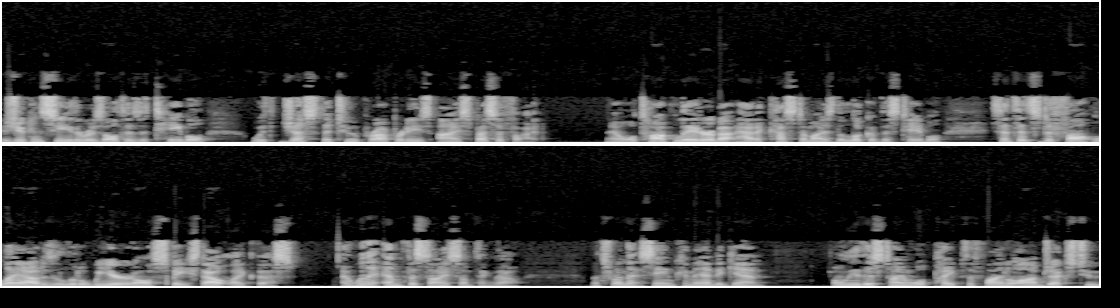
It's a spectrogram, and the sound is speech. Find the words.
As you can see, the result is a table with just the two properties I specified. Now we'll talk later about how to customize the look of this table, since its default layout is a little weird, all spaced out like this. I want to emphasize something though. Let's run that same command again, only this time we'll pipe the final objects to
